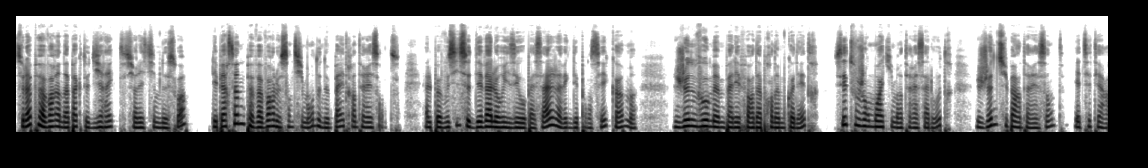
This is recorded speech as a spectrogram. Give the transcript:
Cela peut avoir un impact direct sur l'estime de soi. Les personnes peuvent avoir le sentiment de ne pas être intéressantes. Elles peuvent aussi se dévaloriser au passage avec des pensées comme ⁇ Je ne vaux même pas l'effort d'apprendre à me connaître ⁇ c'est toujours moi qui m'intéresse à l'autre, je ne suis pas intéressante, etc.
